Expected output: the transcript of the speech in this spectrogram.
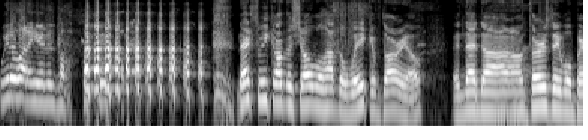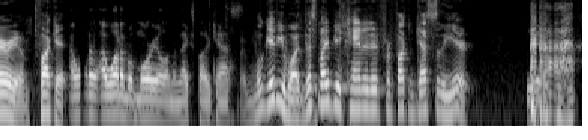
We don't want to hear this. Next week on the show, we'll have the wake of Dario. And then uh, on Thursday, we'll bury him. Fuck it. I want a, I want a memorial on the next podcast. We'll give you one. This might be a candidate for fucking guest of the year. Yeah.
